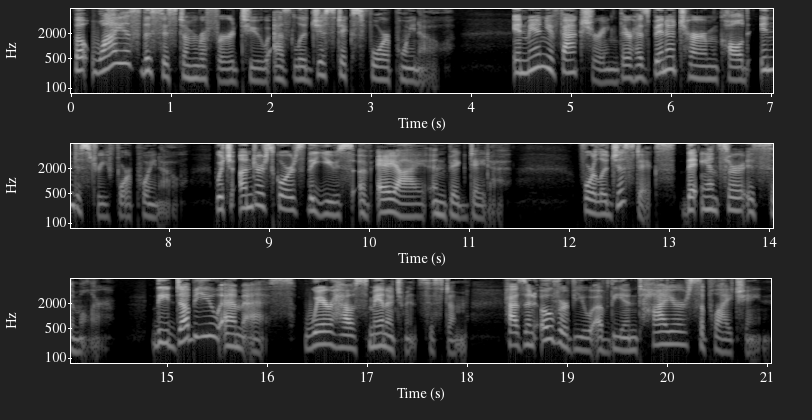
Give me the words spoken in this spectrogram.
But why is the system referred to as Logistics 4.0? In manufacturing, there has been a term called Industry 4.0, which underscores the use of AI and big data. For logistics, the answer is similar. The WMS, Warehouse Management System, has an overview of the entire supply chain.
